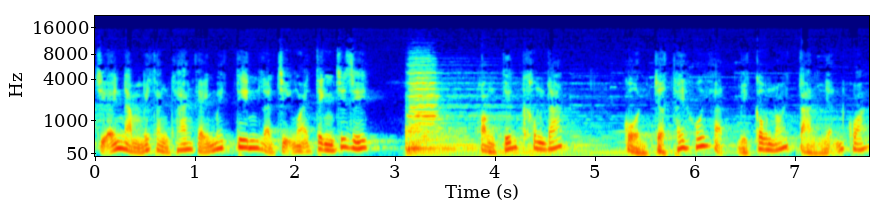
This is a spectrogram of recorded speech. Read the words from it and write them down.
chị ấy nằm với thằng Khang thì anh mới tin là chị ngoại tình chứ gì. Hoàng Tiến không đáp, Cổn chợt thấy hối hận vì câu nói tàn nhẫn quá.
